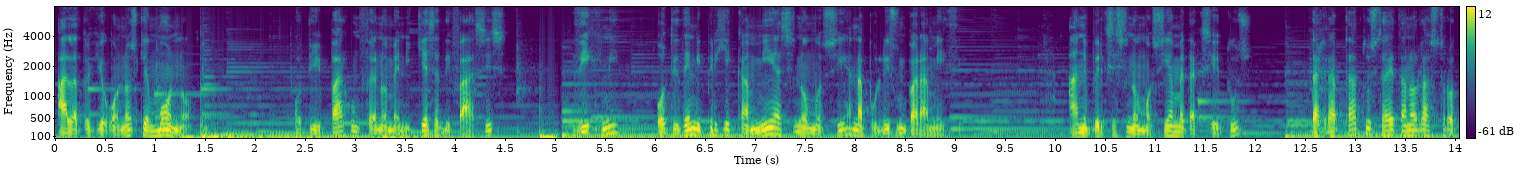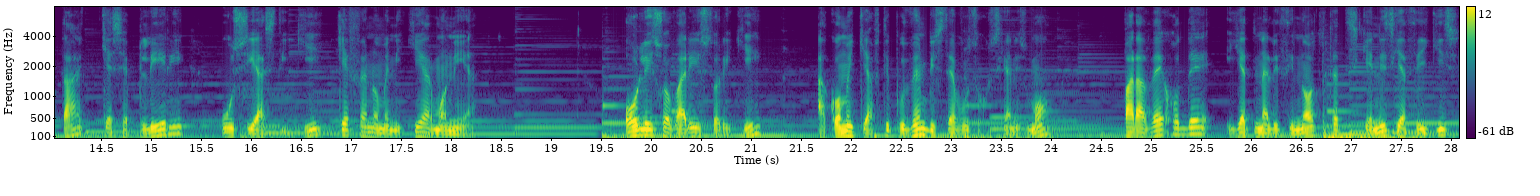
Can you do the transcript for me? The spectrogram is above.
Αλλά το γεγονός και μόνο ότι υπάρχουν φαινομενικές αντιφάσεις δείχνει ότι δεν υπήρχε καμία συνωμοσία να πουλήσουν παραμύθι. Αν υπήρξε συνωμοσία μεταξύ τους, τα γραπτά τους θα ήταν όλα στρωτά και σε πλήρη ουσιαστική και φαινομενική αρμονία. Όλοι οι σοβαροί ιστορικοί, ακόμα και αυτοί που δεν πιστεύουν στο χριστιανισμό, παραδέχονται για την αληθινότητα της Καινής Διαθήκης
